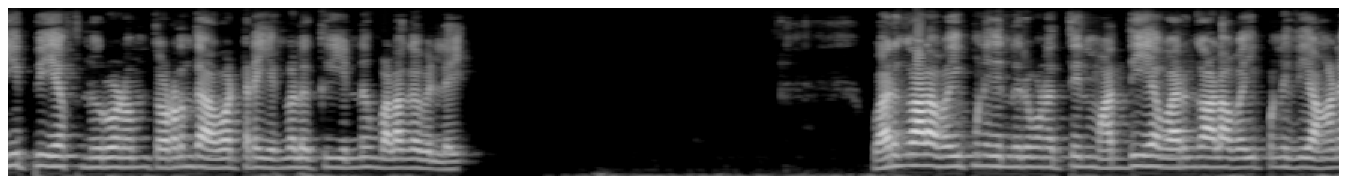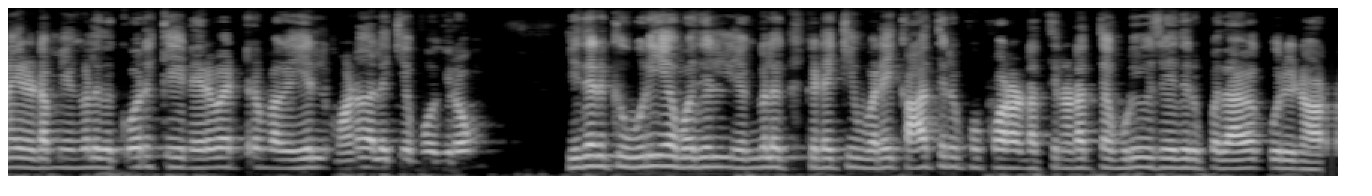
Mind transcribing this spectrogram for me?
இபிஎஃப் நிறுவனம் தொடர்ந்து அவற்றை எங்களுக்கு இன்னும் வழங்கவில்லை. வருங்கால வைப்பு நிதி நிறுவனத்தின் மத்திய வருங்கால வைப்பு நிதி ஆணையரிடம் எங்களது கோரிக்கையை நிறைவேற்றும் வகையில் மனு அளிக்கப் போகிறோம். இதற்கு உரிய பதில் எங்களுக்கு கிடைக்கும் வரை காத்திருப்பு போராட்டத்தை நடத்த முடிவு செய்திருப்பதாக கூறினார்.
